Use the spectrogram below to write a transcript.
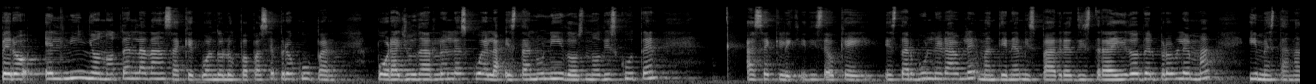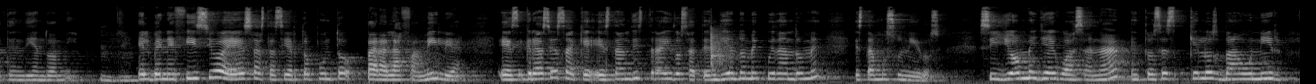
pero el niño nota en la danza que cuando los papás se preocupan por ayudarlo en la escuela, están unidos, no discuten, hace clic y dice, ok, estar vulnerable mantiene a mis padres distraídos del problema y me están atendiendo a mí. El beneficio es hasta cierto punto para la familia. Es gracias a que están distraídos atendiéndome, cuidándome, estamos unidos. Si yo me llego a sanar, entonces, ¿qué los va a unir?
